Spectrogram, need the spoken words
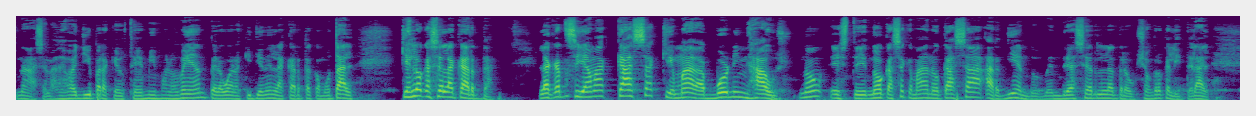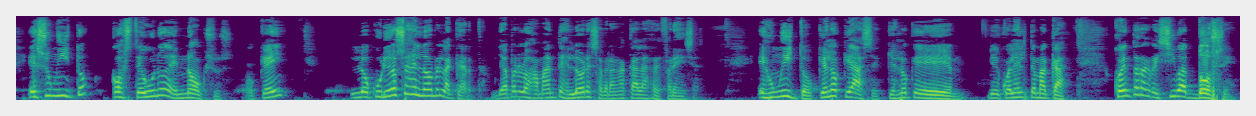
nada, se los dejo allí para que ustedes mismos lo vean, pero bueno, aquí tienen la carta como tal. ¿Qué es lo que hace la carta? La carta se llama Casa Quemada, Burning House, ¿no? Este, no, Casa Quemada, no, Casa Ardiendo, vendría a ser la traducción creo que literal. Es un hito, coste 1 de Noxus, ¿ok? Lo curioso es el nombre de la carta, ya para los amantes de lore sabrán acá las referencias. Es un hito, ¿qué es lo que hace? ¿Qué es lo que... ¿Cuál es el tema acá? Cuenta regresiva 12.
